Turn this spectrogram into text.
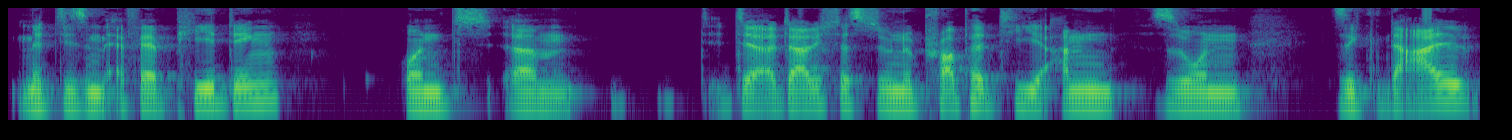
mit diesem FRP-Ding und ähm, da, dadurch, dass du eine Property an so ein Signal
